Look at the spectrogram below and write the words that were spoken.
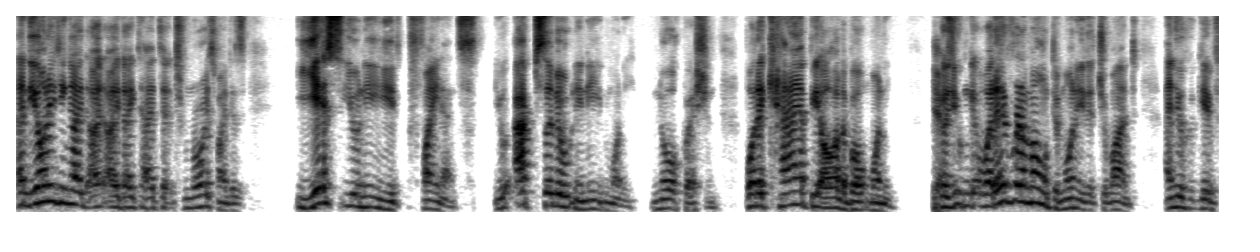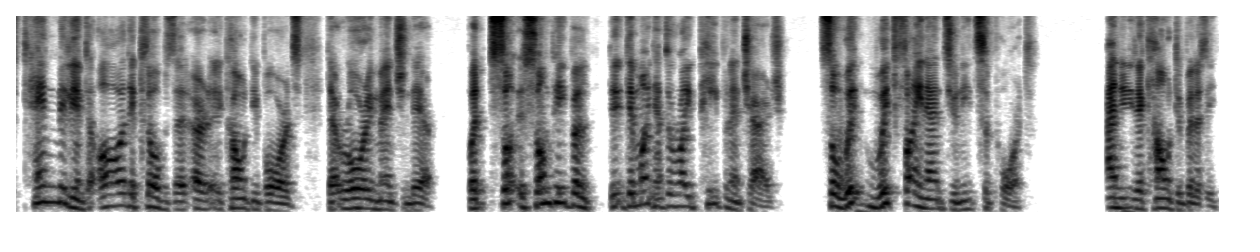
And the only thing I'd, I'd, like to add to, from Rory's point is, yes, you need finance. You absolutely need money, no question. But it can't be all about money because you can get whatever amount of money that you want and you could give 10 million to all the clubs that are uh, county boards that Rory mentioned there. But so, some people, they, they might have the right people in charge. So with, with finance, you need support and you need accountability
